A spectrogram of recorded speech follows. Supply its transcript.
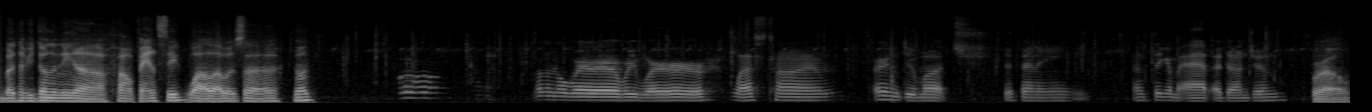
But have you done any uh Final Fantasy while I was uh gone? I don't know where we were last time. I didn't do much, if any. I think I'm at a dungeon. Bro,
